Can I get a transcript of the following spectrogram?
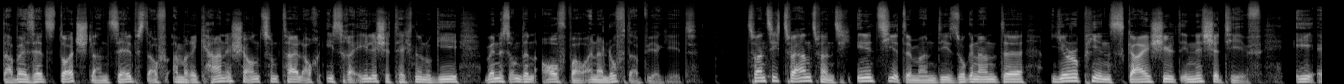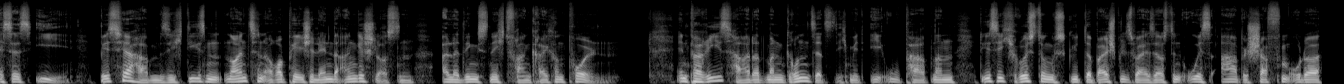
Dabei setzt Deutschland selbst auf amerikanische und zum Teil auch israelische Technologie, wenn es um den Aufbau einer Luftabwehr geht. 2022 initiierte man die sogenannte European Sky Shield Initiative, ESSI. Bisher haben sich diesem 19 europäische Länder angeschlossen, allerdings nicht Frankreich und Polen. In Paris hadert man grundsätzlich mit EU-Partnern, die sich Rüstungsgüter beispielsweise aus den USA beschaffen oder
